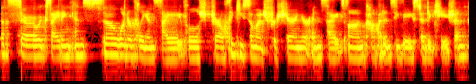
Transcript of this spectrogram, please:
That's so exciting and so wonderfully insightful. Cheryl, thank you so much for sharing your insights on competency based education.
